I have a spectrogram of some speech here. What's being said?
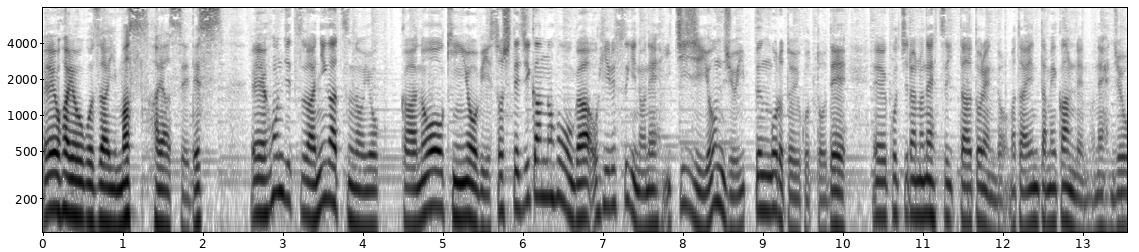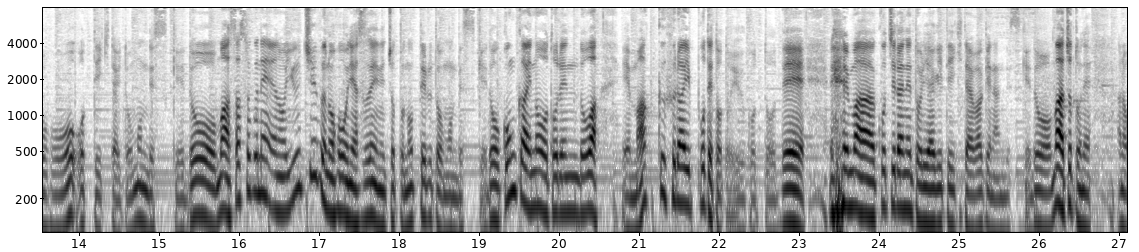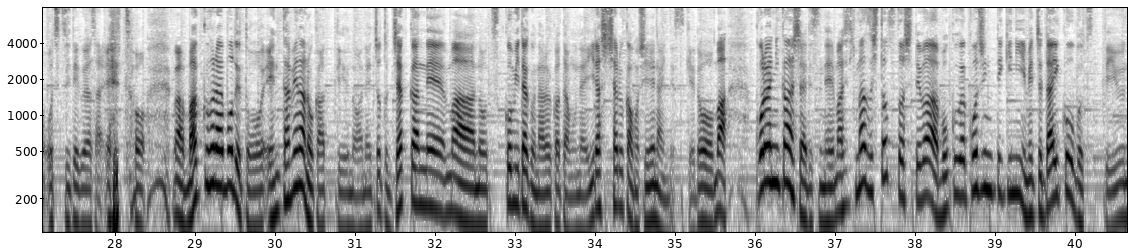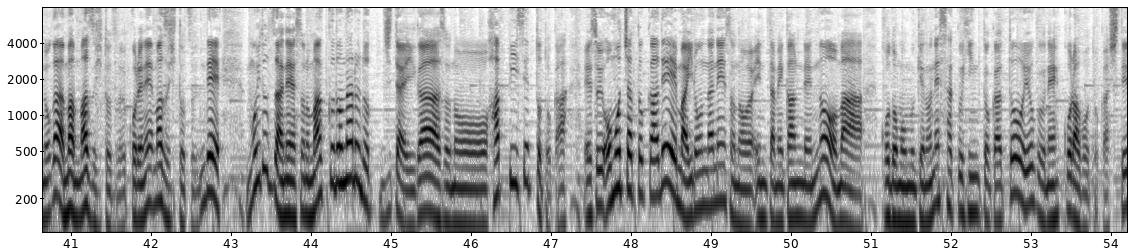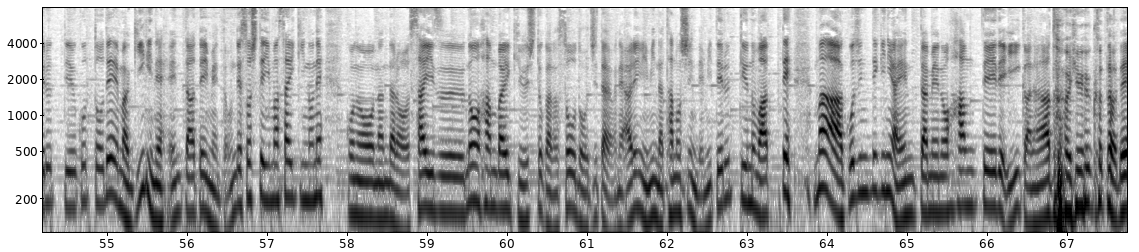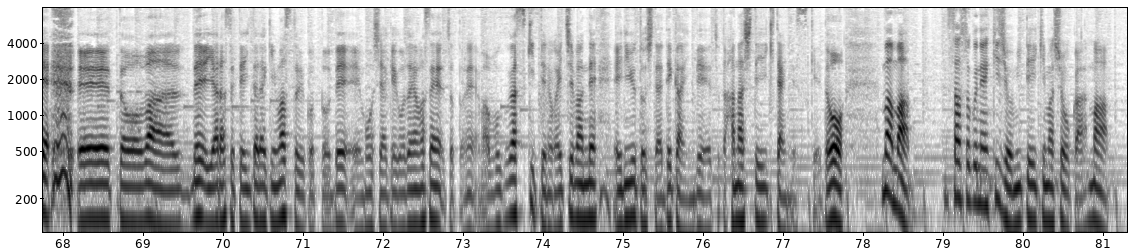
えー、おはようございます。早瀬です。えー、本日は2月の4日の金曜日、そして時間の方がお昼過ぎのね、1時41分頃ということで、えー、こちらのね、ツイッタートレンド、またエンタメ関連のね、情報を追っていきたいと思うんですけど、まあ早速ね、あの YouTube の方にはすでにちょっと載ってると思うんですけど、今回のトレンドは、えー、マックフライポテトということで、えー、まあこちらね、取り上げていきたいわけなんですけど、まあちょっとね、あの、落ち着いてください。えっと、まあマックフライポテトエンタメなのかっていうのはね、ちょっと若干ね、まああの、突っ込みたくなる方もね、いらっしゃるかもしれないんですけど、まあ、これに関してはですね、まあ、まず一つとしては、僕が個人的にめっちゃ大好物っていうのが、まあ、まず一つ、これね、まず一つ。で、もう一つはね、そのマクドナルド自体が、その、ハッピーセットとか、え、そういうおもちゃとかで、まあ、いろんなね、そのエンタメ関連の、まあ、子供向けのね、作品とかとよくね、コラボとかしてるっていうことで、まあ、ギリね、エンターテインメント。で、そして今最近のね、この、なんだろう、サイズの販売休止とかの騒動自体はね、ある意味みんな楽しんで見てるっていうのもあって、まあ、個人的にはエンタメの判定でいいかなということで、えー、っと、まあ、ね、やらせてていただきますということで、えー、申し訳ございません。ちょっとね、まあ、僕が好きっていうのが一番ね、理由としてはでかいんで、ちょっと話していきたいんですけど、まあまあ、早速ね、記事を見ていきましょうか。まあ、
